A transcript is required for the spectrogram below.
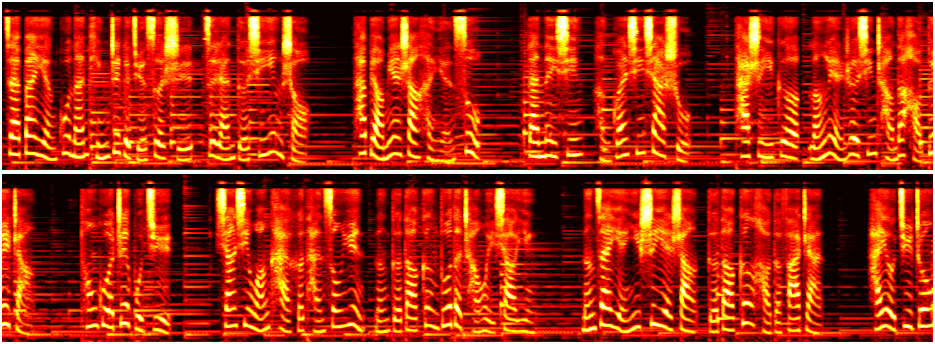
在扮演顾南亭这个角色时，自然得心应手。他表面上很严肃，但内心很关心下属。他是一个冷脸热心肠的好队长。通过这部剧，相信王凯和谭松韵能得到更多的长尾效应，能在演艺事业上得到更好的发展。还有剧中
